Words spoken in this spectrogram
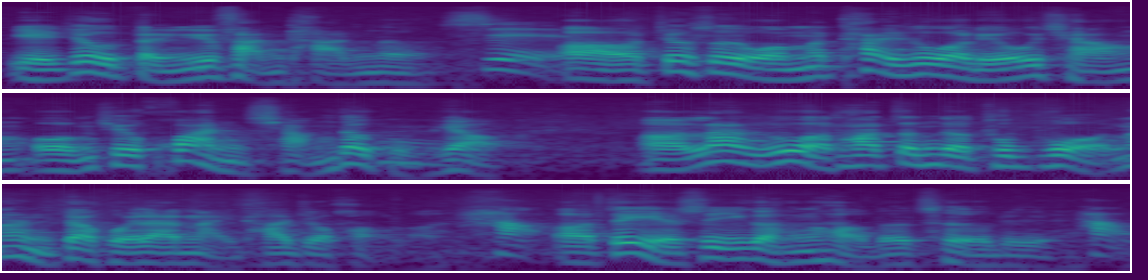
也就等于反弹了。是啊，就是我们太弱留强，我们去换强的股票，嗯、啊，那如果它真的突破，那你再回来买它就好了。好啊，这也是一个很好的策略。好，好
